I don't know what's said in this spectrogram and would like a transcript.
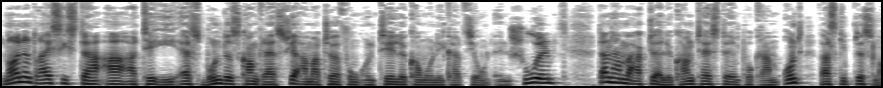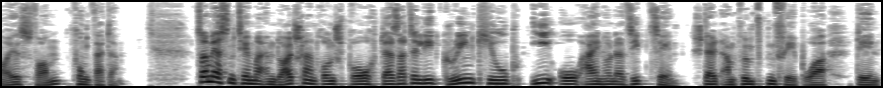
39. AATIS Bundeskongress für Amateurfunk und Telekommunikation in Schulen. Dann haben wir aktuelle Conteste im Programm und was gibt es Neues vom Funkwetter. Zum ersten Thema im Deutschlandrundspruch. Der Satellit Green Cube IO 117 stellt am 5. Februar den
